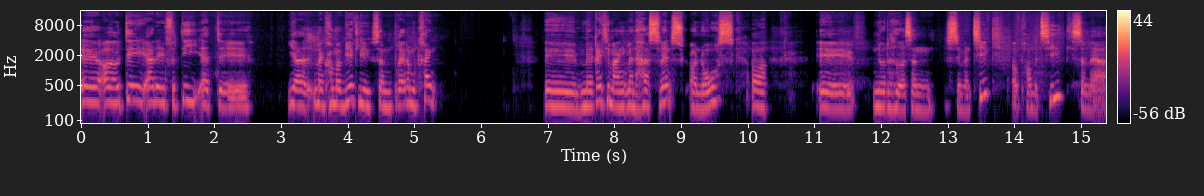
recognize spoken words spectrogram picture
Øh, og det er det, fordi at øh, ja, man kommer virkelig sådan bredt omkring. Øh, med rigtig mange, man har svensk og norsk, og øh, noget, der hedder sådan semantik og pragmatik, som er,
